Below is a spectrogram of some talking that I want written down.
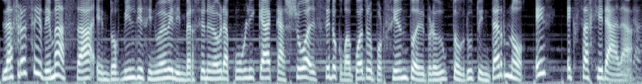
La frase de Massa, en 2019 la inversión en obra pública cayó al 0,4% del Producto Bruto Interno, es exagerada.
